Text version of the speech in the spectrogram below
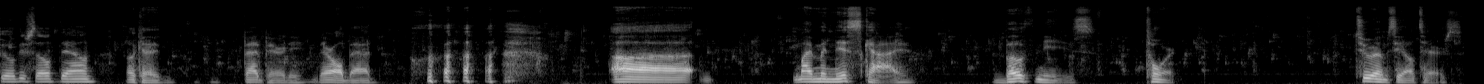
build yourself down. Okay, bad parody. They're all bad. uh, my menisci, both knees, torn. Two MCL tears.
